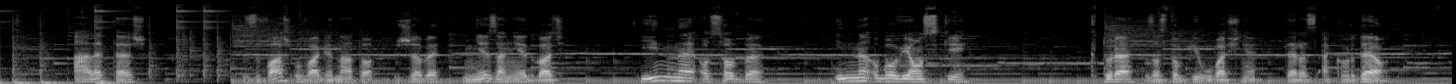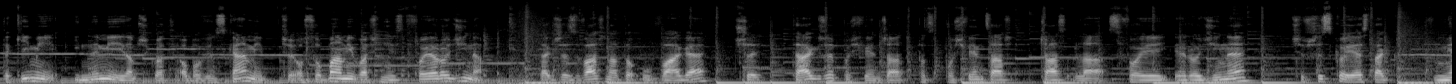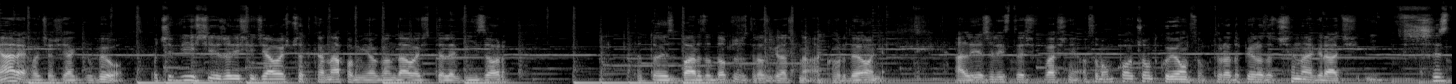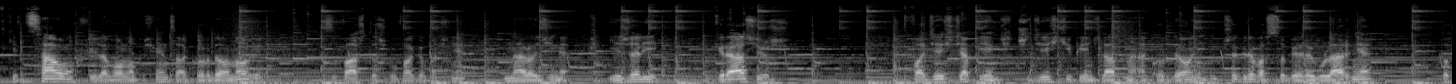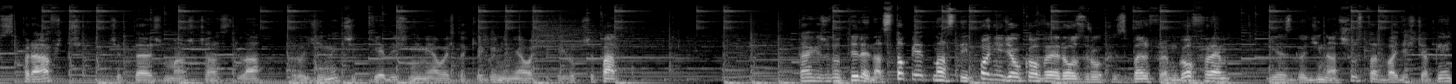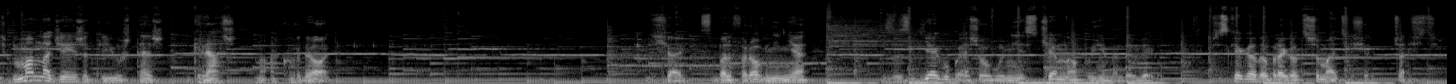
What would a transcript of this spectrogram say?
ale też zważ uwagę na to, żeby nie zaniedbać inne osoby, inne obowiązki, które zastąpił właśnie teraz akordeon. Takimi innymi na przykład obowiązkami czy osobami właśnie jest Twoja rodzina. Także zważ na to uwagę, czy także poświęca, poświęcasz czas dla swojej rodziny, czy wszystko jest tak w miarę chociaż jak było. Oczywiście, jeżeli siedziałeś przed kanapą i oglądałeś telewizor, to to jest bardzo dobrze, że teraz grasz na akordeonie. Ale jeżeli jesteś właśnie osobą początkującą, która dopiero zaczyna grać i wszystkie, całą chwilę wolną poświęca akordeonowi, zważ też uwagę właśnie na rodzinę. Jeżeli grasz już 25-35 lat na akordeonie i przegrywasz sobie regularnie, to sprawdź, czy też masz czas dla rodziny, czy kiedyś nie miałeś takiego, nie miałeś takiego przypadku. Także to tyle na 115 poniedziałkowy rozruch z Belfrem Gofrem. Jest godzina 6.25. Mam nadzieję, że Ty już też grasz na akordeonie. Dzisiaj z Belferowni nie ze zbiegu, bo jeszcze ogólnie jest ciemno, a później będę biegł. Wszystkiego dobrego, trzymajcie się, cześć.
